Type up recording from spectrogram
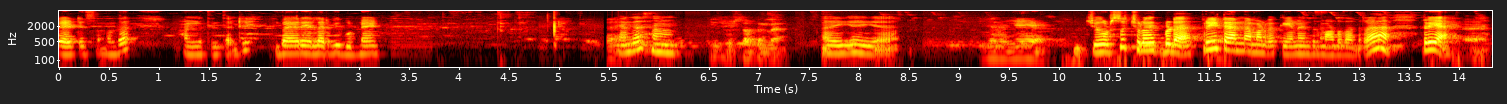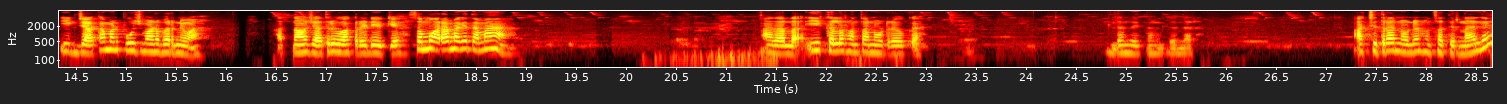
ಡಯಟಿಸ್ ಸಂಬಂಧ ಹಣ್ಣು ತಿಂತಾನೆ ರೀ ಬೇರೆ ಎಲ್ಲರಿಗೂ ಗುಡ್ ನೈಟ್ ಹೆಂಗ? ಹ್ಞೂ ಅಯ್ಯಯ್ಯ. ಜೋಡ್ಸು ಚಲೋ ಐತೆ ಬಿಡ. ಫ್ರೀ ಟೈಮ್ನಾಗ ಮಾಡ್ಬೇಕು ಏನಾದ್ರು ಮಾಡೋದಂದ್ರೆ. ರೀ ಈಗ ಜಳಕ ಮಾಡಿ ಪೂಜೆ ಮಾಡಿ ಬರ್ರಿ ನೀವು. ಮತ್ತು ನಾವು ಜಾತ್ರೆ ಹೋಗಕ್ಕೆ ರೆಡಿ ಓಕೆ ಸಮ್ಮು ಆರಾಮಾಗೈತಮ್ಮ ಅದಲ್ಲ ಈ ಕಲರ್ ಅಂತ ನೋಡ್ರಿ ಅವಕ್ಕೆ. ಇಲ್ಲೊಂದು ಐತೆ ಇಲ್ಲೊಂದಾರ ಆ ಚಿತ್ರ ನೋಡಿ ಒಂದು ಇಲ್ಲಿ?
